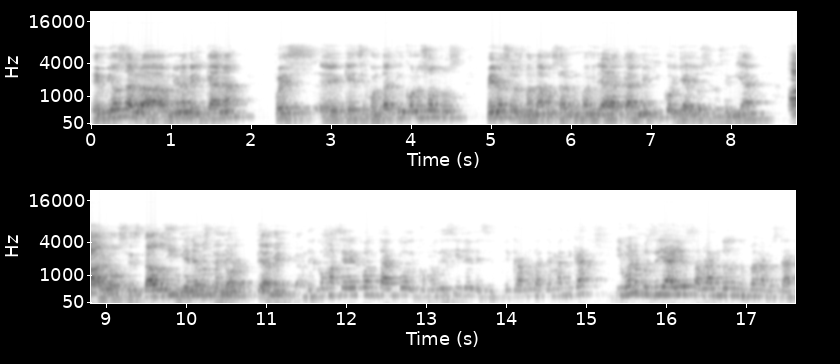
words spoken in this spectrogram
Envíos a la Unión Americana, pues eh, que se contacten con nosotros, pero se los mandamos a algún familiar acá en México y a ellos se los envían a los Estados Unidos de Norteamérica. De cómo hacer el contacto, de cómo decirles, les explicamos la temática y bueno, pues ya ellos hablando nos van a buscar.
